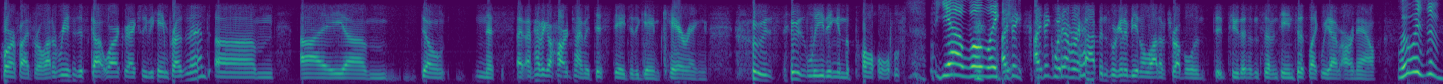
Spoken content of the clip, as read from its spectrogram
horrified for a lot of reasons if Scott Walker actually became president. Um, I um, don't necess- I'm having a hard time at this stage of the game caring who's who's leading in the polls. Yeah, well, like I think I think whatever happens, we're going to be in a lot of trouble in 2017, just like we have are now. What was the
